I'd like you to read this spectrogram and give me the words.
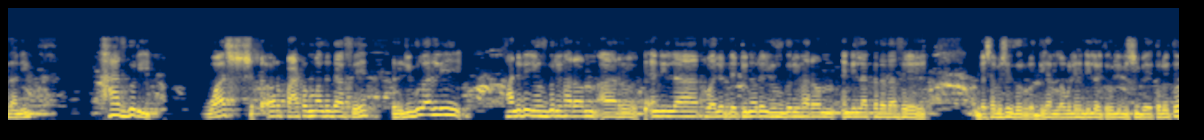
জানি? হাজ ওয়াশ আর পার্ট অফ আছে রেগুলারলি ইউজ করি আর এন্ডিলা টয়লেট লেট্রিনরে ইউজ করি ফারন এন্ডিলা কথা আছে বেশা বেশি জরুরত দিয়ে বলে হ্যান্ডিল হইতো বলে বেশি বেহতর হইতো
